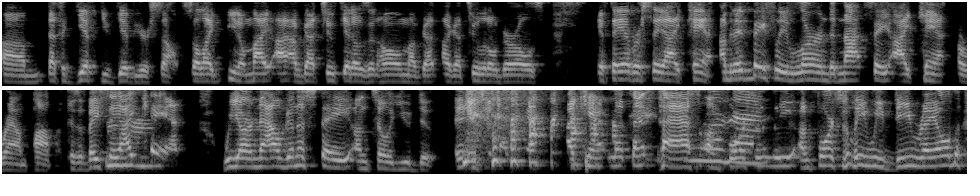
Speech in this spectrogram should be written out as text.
Um, that's a gift you give yourself. So, like you know, my I've got two kiddos at home. I've got I got two little girls. If they ever say I can't, I mean, they've basically learned to not say I can't around Papa. Because if they say mm-hmm. I can't, we are now going to stay until you do. It, just, I, can't, I, can't, let that pass. Unfortunately, that. unfortunately, we've derailed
